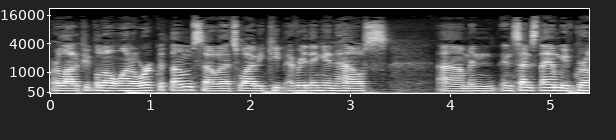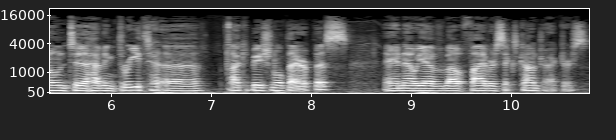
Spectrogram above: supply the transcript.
or a lot of people don't want to work with them. So that's why we keep everything in house. Um, and, and since then, we've grown to having three th- uh, occupational therapists, and now we have about five or six contractors.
